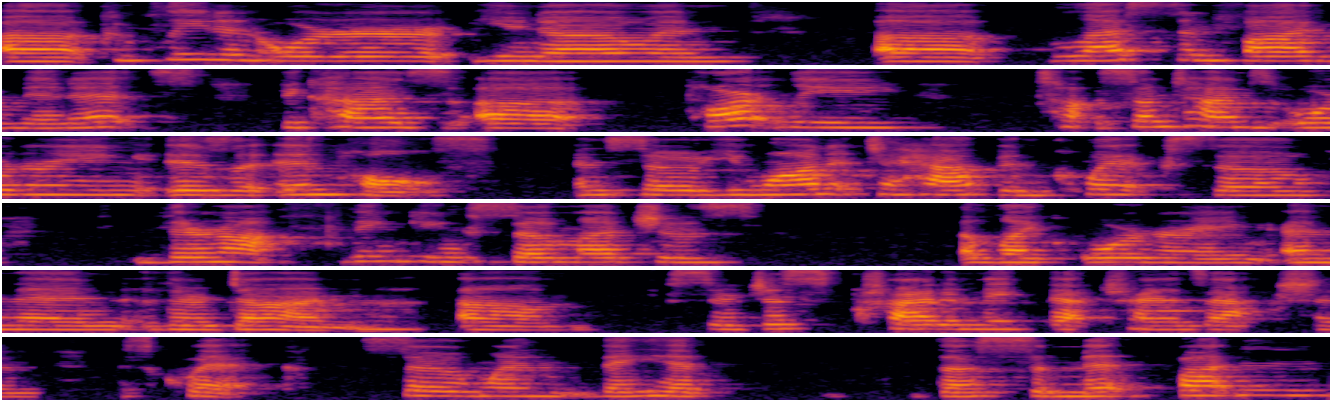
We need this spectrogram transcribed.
uh, complete an order, you know, in uh, less than five minutes because uh, partly sometimes ordering is an impulse. And so you want it to happen quick so they're not thinking so much as uh, like ordering and then they're done. Um, so just try to make that transaction as quick. So when they hit the submit button.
